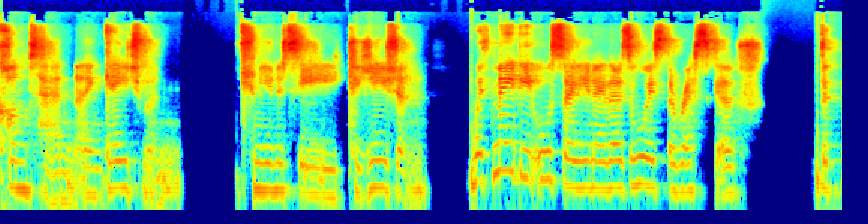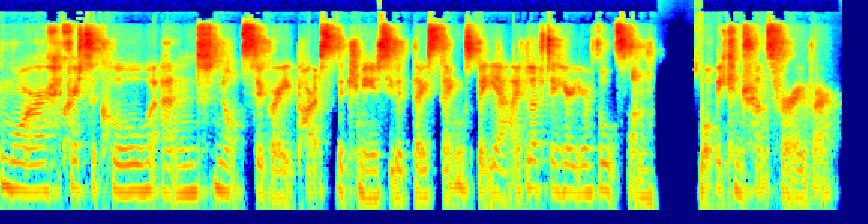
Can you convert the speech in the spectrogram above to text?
content, engagement, community cohesion? With maybe also, you know, there's always the risk of the more critical and not so great parts of the community with those things. But yeah, I'd love to hear your thoughts on what we can transfer over.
